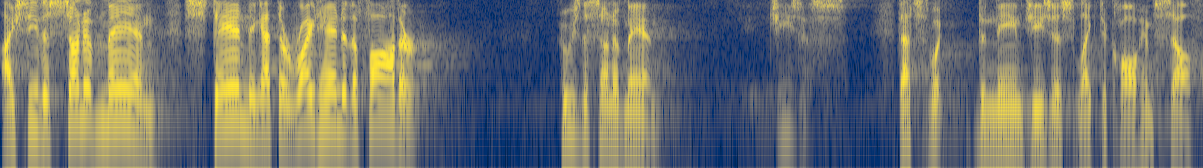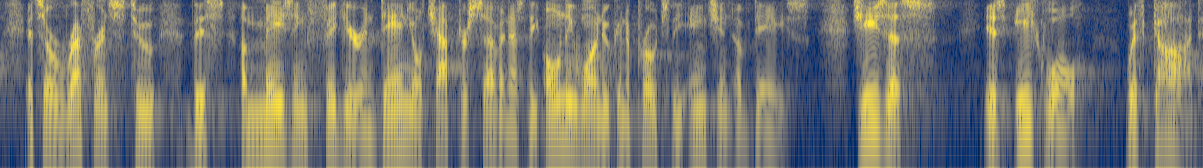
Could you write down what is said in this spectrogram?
I see the Son of Man standing at the right hand of the Father. Who's the Son of Man? Jesus. That's what the name Jesus liked to call himself. It's a reference to this amazing figure in Daniel chapter 7 as the only one who can approach the Ancient of Days. Jesus is equal with God.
